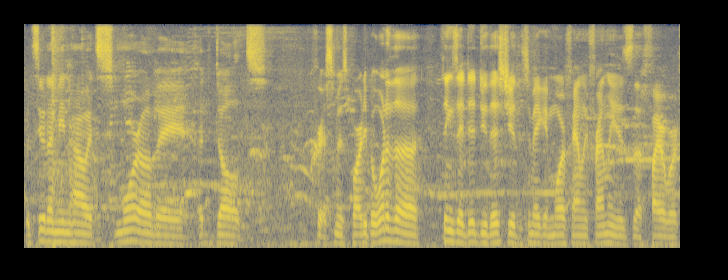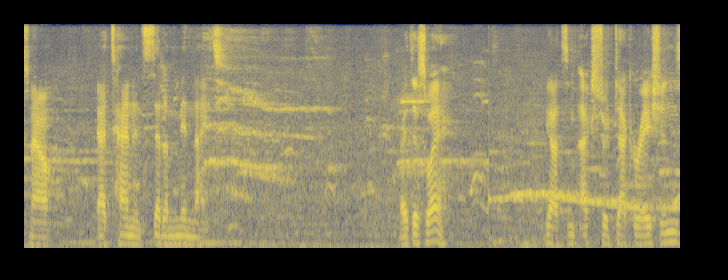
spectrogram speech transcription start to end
But see what I mean? How it's more of a adult Christmas party. But one of the things they did do this year to make it more family friendly is the fireworks now at 10 instead of midnight. Right this way. Got some extra decorations.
